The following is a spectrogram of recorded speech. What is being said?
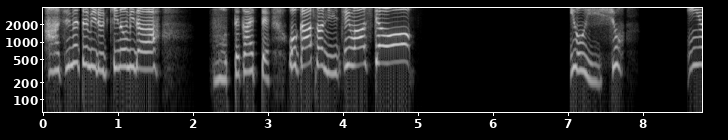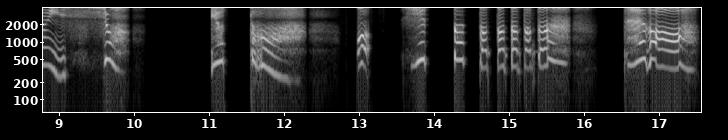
初めて見る木の実だ。持って帰ってお母さんに一番しちゃおう。よいしょ。よいしょ。やったあ、ひったったったったった。手が。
